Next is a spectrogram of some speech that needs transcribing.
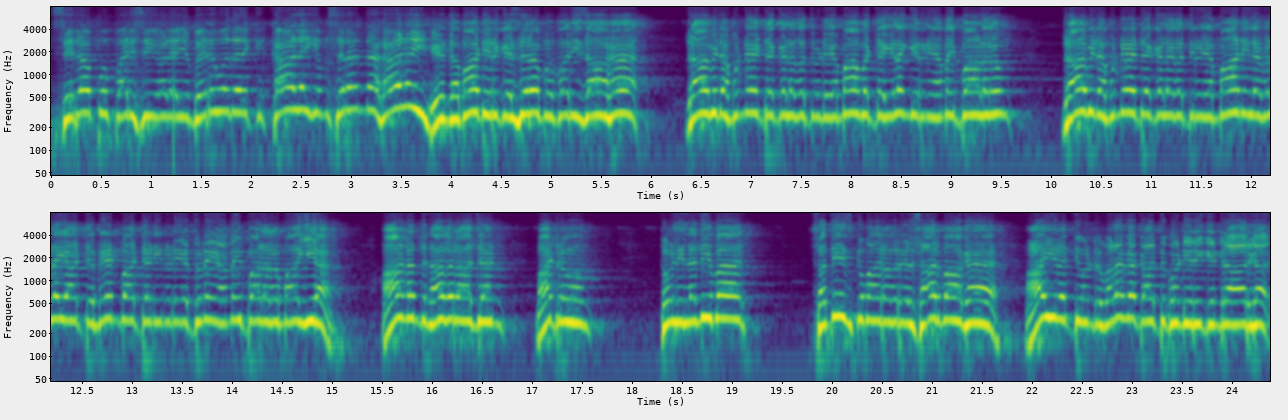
சிறப்பு பரிசுகளையும் பெறுவதற்கு காலையும் சிறந்த காலை. இந்த மாட்டிற்கு சிறப்பு பரிசாக திராவிட முன்னேற்ற கழகத்தினுடைய மாவட்ட இளைஞரணி அமைப்பாளரும் திராவிட முன்னேற்ற கழகத்தினுடைய மாநில விளையாட்டு மேம்பாட்டு அணியினுடைய துணை அமைப்பாளரும் ஆகிய ஆனந்த் நாகராஜன் மற்றும் தொழிலதிபர் சதீஷ்குமார் அவர்கள் சார்பாக ஆயிரத்தி ஒன்று வழங்க காத்துக் கொண்டிருக்கின்றார்கள்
